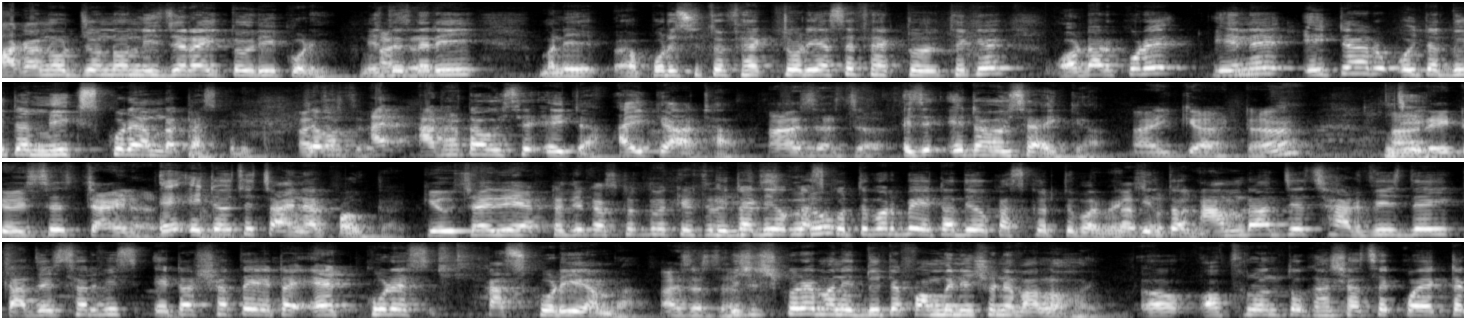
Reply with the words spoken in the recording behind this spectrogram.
লাগানোর জন্য নিজেরাই তৈরি করি। আচ্ছা। নিজেদেরই মানে পরিচিত ফ্যাক্টরি আছে ফ্যাক্টরি থেকে অর্ডার করে এনে এইটার ওইটা দুইটা মিক্স করে আমরা কাজ করি। যেমন আচ্ছা। আঠাটা হচ্ছে এইটা আইকা আঠা। আচ্ছা আচ্ছা। এই যে এটা হচ্ছে আইকা আইকাটা আর এটা হচ্ছে চায়নার। এটা হচ্ছে চায়নার পাউডার কেউ চাইলে একটা দিয়ে কাজ করতে পারবে কেউ এটা দিয়েও কাজ করতে পারবে এটা দিয়েও কাজ করতে পারবে। কিন্তু আমরা যে সার্ভিস দেই কাজের সার্ভিস এটার সাথে এটা অ্যাড করে কাজ করি আমরা। আচ্ছা, আচ্ছা। বিশেষ করে মানে দুইটা কম্বিনেশনে ভালো হয়। অফুরন্ত ঘাস আছে কয়েকটা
